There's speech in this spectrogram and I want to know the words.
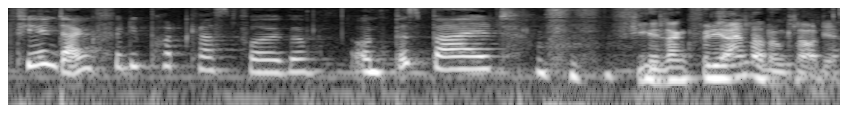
vielen Dank für die Podcast-Folge und bis bald. Vielen Dank für die Einladung, Claudia.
